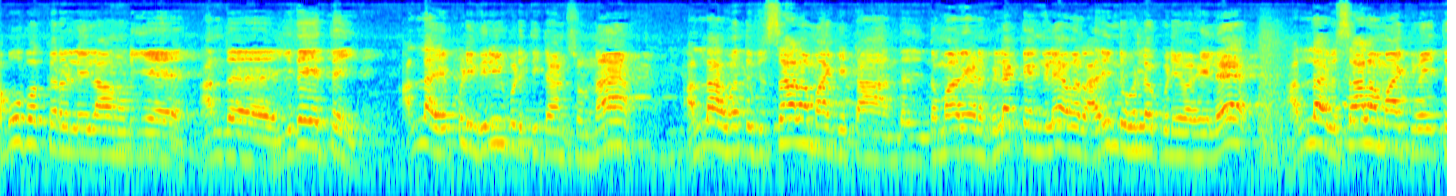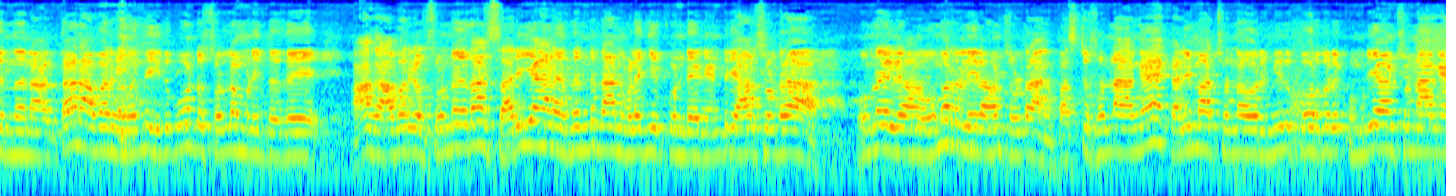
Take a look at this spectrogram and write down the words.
அபூபக்கர் அலிலானுடைய அந்த இதயத்தை அல்லாஹ் எப்படி விரிவுபடுத்திட்டான்னு சொன்னா அல்லாஹ் வந்து விசாலமாக்கிட்டான். அந்த இந்த மாதிரியான விளக்கங்களை அவர் அறிந்து கொள்ளக்கூடிய வகையில அல்லாஹ் விசாலமாக்கி வைத்திருந்தனால் தான் அவர்கள் வந்து இது போன்று சொல்ல முடிந்தது. ஆக அவர்கள் சொன்னதுதான் சரியானது என்று நான் விளங்கிக் கொண்டேன் என்று யார் சொல்றா? உமர் உமர் அலிலான்னு சொல்றாங்க. ஃபர்ஸ்ட் சொன்னாங்க களிமா சொன்னவர் மீது போர் தொடுக்க முடியாதுன்னு சொன்னாங்க.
